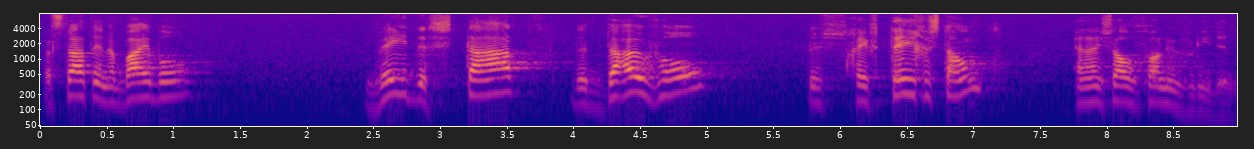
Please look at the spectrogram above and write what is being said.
Er staat in de Bijbel, wederstaat de duivel, dus geeft tegenstand en hij zal van u vlieden.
